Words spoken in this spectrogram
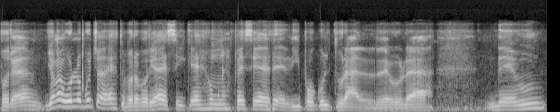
yo me burlo mucho de esto, pero podría decir que es una especie de dipo cultural, de una de un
